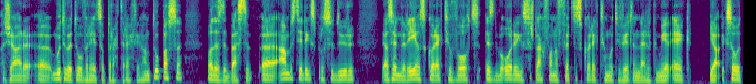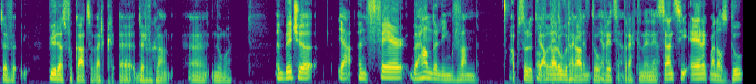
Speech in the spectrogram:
als jaren uh, moeten we het overheidsopdrachtenrecht gaan toepassen? Wat is de beste uh, aanbestedingsprocedure? Ja, zijn de regels correct gevolgd? Is het beoordelingsverslag van offertes correct gemotiveerd en dergelijke meer? Eigenlijk, ja, ik zou het durven, puur advocatenwerk uh, durven gaan noemen. Een beetje ja, een fair behandeling van. Absoluut, ja, daarover gaat het overheidsopdrachten ja, ja. in essentie eigenlijk met als doel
